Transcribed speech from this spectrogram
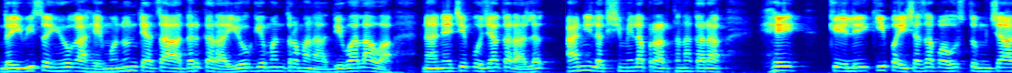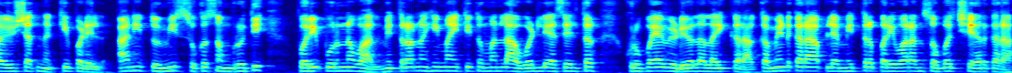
दैवी संयोग आहे. म्हणून त्याचा आदर करा योग्य मंत्र म्हणा दिवा लावा नाण्याची पूजा करा ल आणि लक्ष्मीला प्रार्थना करा. हे केले की पैशाचा पाऊस तुमच्या आयुष्यात नक्की पडेल आणि तुम्ही सुखसमृद्धी परिपूर्ण व्हाल. मित्रांनो ही माहिती तुम्हाला आवडली असेल तर कृपया व्हिडिओला लाईक करा कमेंट करा आपल्या मित्र परिवारांसोबत शेअर करा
